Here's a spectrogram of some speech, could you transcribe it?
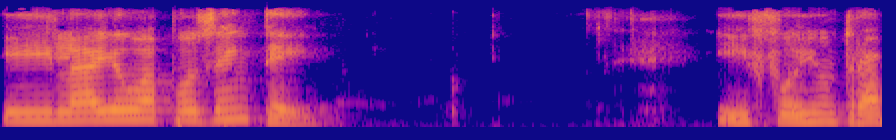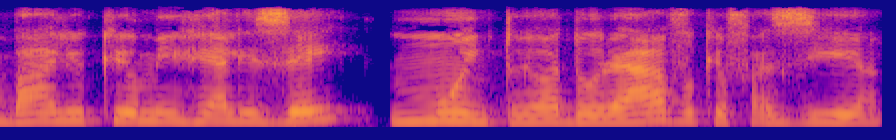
e lá eu aposentei. E foi um trabalho que eu me realizei muito. Eu adorava o que eu fazia,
